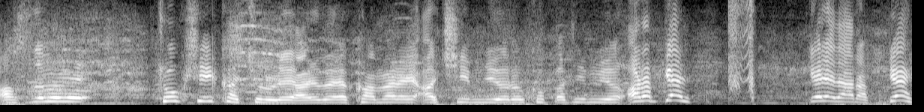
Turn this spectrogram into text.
Aslında böyle çok şey kaçırılıyor yani böyle kamerayı açayım diyorum kapatayım diyorum. Arap gel. Gel hadi Arap gel.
